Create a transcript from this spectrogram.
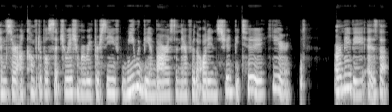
insert uncomfortable situation where we perceive we would be embarrassed and therefore the audience should be too here. Or maybe it is that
